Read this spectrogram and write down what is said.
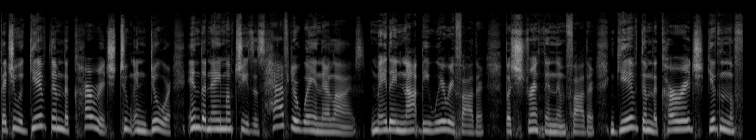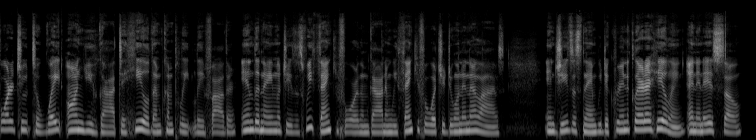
that you would give them the courage to endure in the name of Jesus. Have your way in their lives. May they not be weary, Father, but strengthen them, Father. Give them the courage, give them the fortitude to wait on you, God, to heal them completely, Father. In the name of Jesus, we thank you for them, God, and we thank you for what you're doing in their lives. In Jesus' name, we decree and declare their healing, and it is so.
